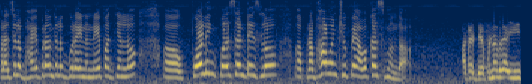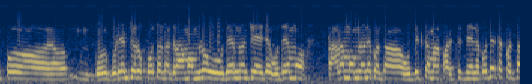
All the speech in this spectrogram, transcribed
ప్రజల భయభ్రాంతులకు గురైన నేపథ్యంలో పోలింగ్ పర్సంటేజ్లో ప్రభావం చూపే అవకాశం ఉందా? అంటే డెఫినెట్గా ఈ పో- గు- గుడెం చెరువు పోతుంట గ్రామంలో ఉదయం నుంచి అయితే ఉదయం ప్రారంభంలోనే కొంత ఉద్రిక్తమైన పరిస్థితి నెలకొంది అయితే కొంత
